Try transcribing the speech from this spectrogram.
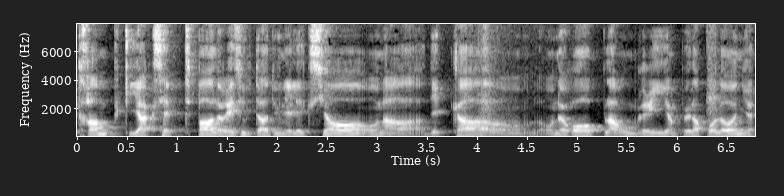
Trump qui accepte pas le résultat d'une élection. On a des cas en, Europe, la Hongrie, un peu la Pologne.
